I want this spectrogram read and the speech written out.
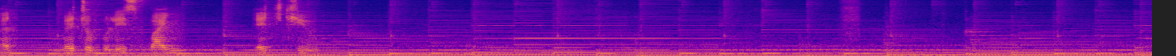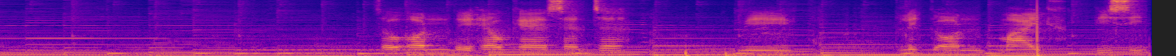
at Metropolis Bank HQ. So on the healthcare center, we click on Mike PC.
